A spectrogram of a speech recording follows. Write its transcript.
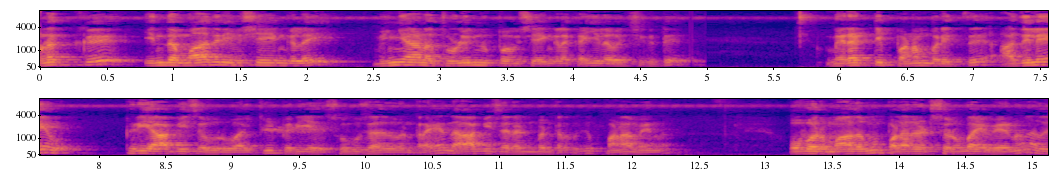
உனக்கு இந்த மாதிரி விஷயங்களை விஞ்ஞான தொழில்நுட்ப விஷயங்களை கையில் வச்சுக்கிட்டு மிரட்டி பணம் பறித்து அதிலே பெரிய ஆபீஸை உருவாக்கி பெரிய சொகுசு அது பண்ணுறாங்க அந்த ஆபீஸை ரன் பண்ணுறதுக்கு பணம் வேணும். ஒவ்வொரு மாதமும் பல லட்சம் ரூபாய் வேணும். அது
